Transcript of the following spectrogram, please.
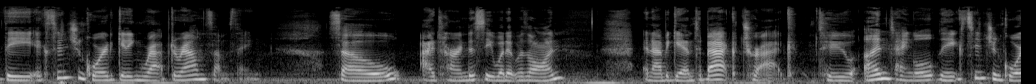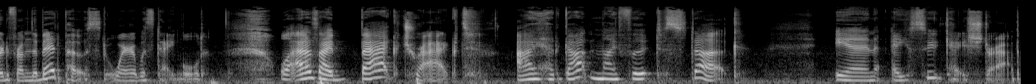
the extension cord getting wrapped around something. So I turned to see what it was on, and I began to backtrack to untangle the extension cord from the bedpost where it was tangled. Well, as I backtracked, I had gotten my foot stuck in a suitcase strap.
